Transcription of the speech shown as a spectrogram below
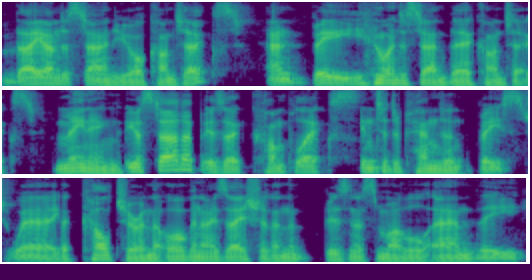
they understand your context, and B, you understand their context. Meaning, your startup is a complex, interdependent beast where the culture and the organization and the business model and the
